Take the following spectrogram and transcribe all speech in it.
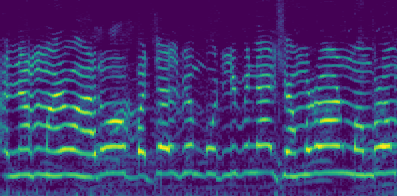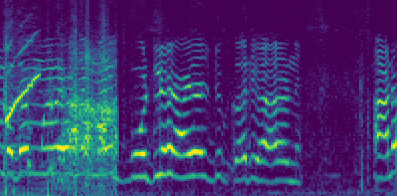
અલા આરો પચાસ રૂપિયા પોટલી પીના સમરણ મમરણ બધા મારે મારી પોટલી આયા જ કરી આરો ને આરો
